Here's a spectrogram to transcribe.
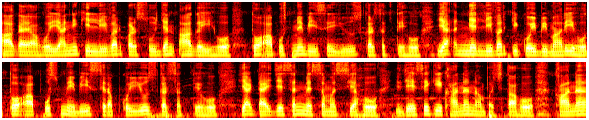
आ गया हो, यानी कि लीवर पर सूजन आ गई हो तो आप उसमें भी इसे यूज़ कर सकते हो, या अन्य लीवर की कोई बीमारी हो तो आप उसमें भी इस सिरप को यूज़ कर सकते हो, या डाइजेशन में समस्या हो, जैसे कि खाना ना पचता हो, खाना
